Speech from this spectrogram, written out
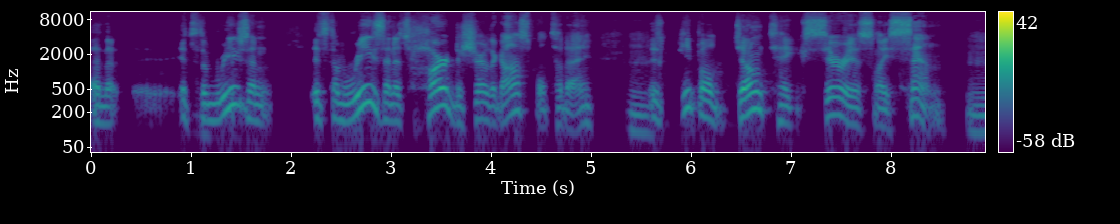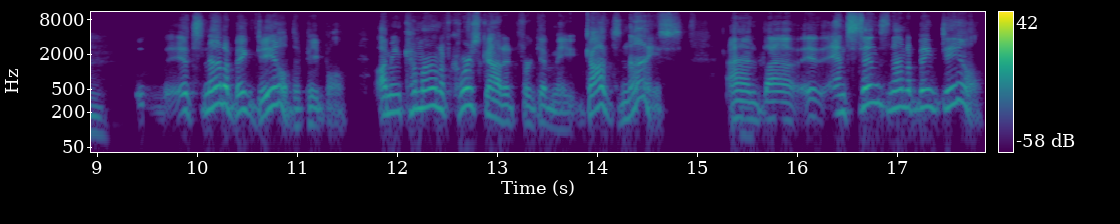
And the- it's the reason it's the reason it's hard to share the gospel today Mm, is people don't take seriously sin mm, it's not a big deal to people. I mean, come on, of course God would forgive me. God's nice. and uh, it, and sin's not a big deal.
